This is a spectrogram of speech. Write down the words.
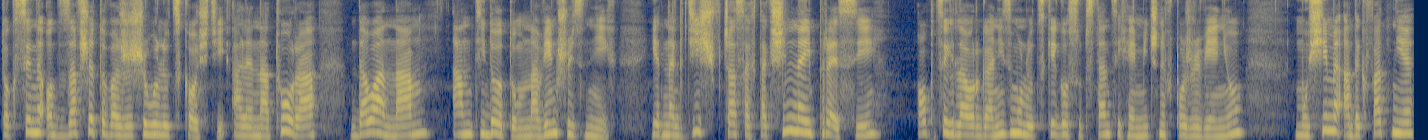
Toksyny od zawsze towarzyszyły ludzkości, ale natura dała nam antidotum na większość z nich. Jednak dziś, w czasach tak silnej presji obcych dla organizmu ludzkiego substancji chemicznych w pożywieniu, musimy adekwatnie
